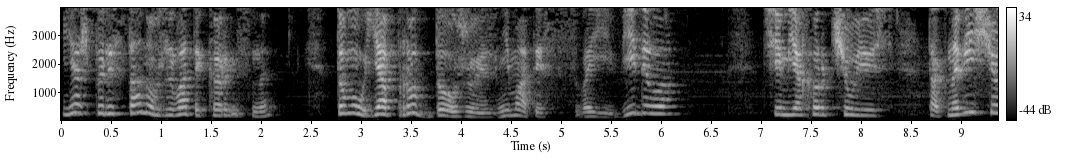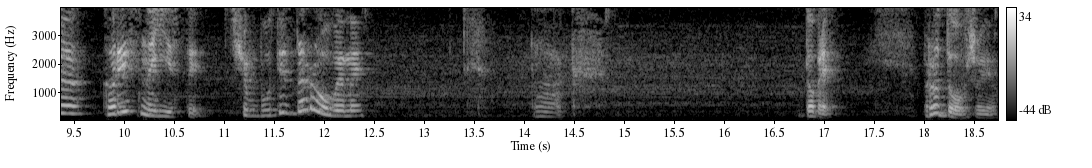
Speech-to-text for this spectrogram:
Я ж перестану вживати корисне. Тому я продовжую знімати свої відео, чим я харчуюсь. Так, навіщо корисно їсти? Щоб бути здоровими. Так. Добре. Продовжую.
